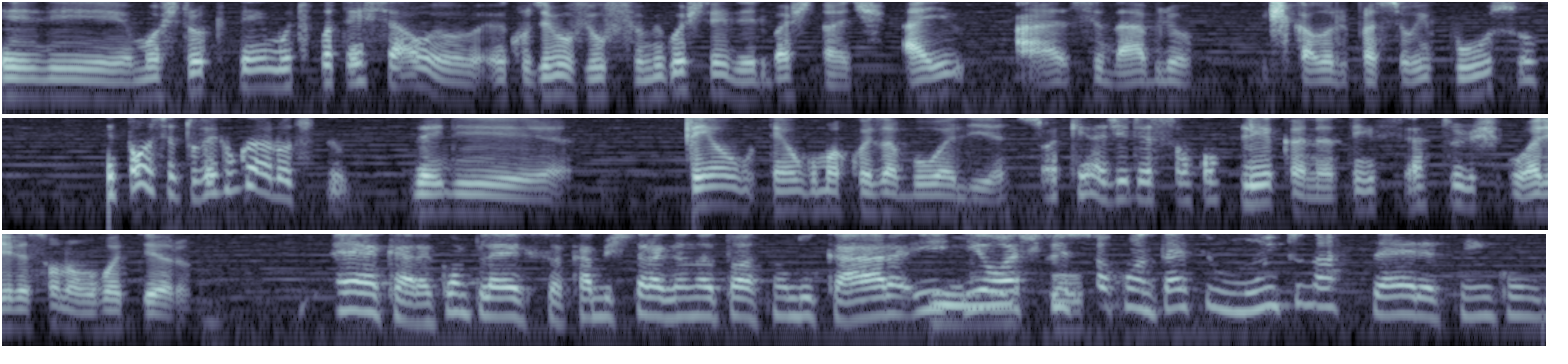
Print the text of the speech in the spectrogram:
ele mostrou que tem muito potencial. Eu, eu, inclusive, eu vi o filme e gostei dele bastante. Aí a CW escalou ele para ser o impulso. Então, assim, tu vê que o garoto, ele tem, tem alguma coisa boa ali. Só que a direção complica, né? Tem certos. A direção não, o roteiro. É, cara, é complexo. Acaba estragando a atuação do cara. E, e eu acho que isso acontece muito na série, assim, com,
